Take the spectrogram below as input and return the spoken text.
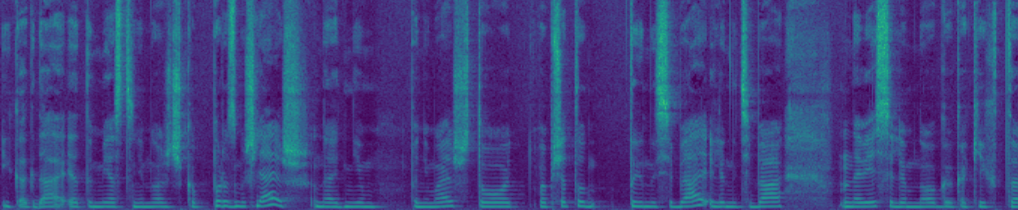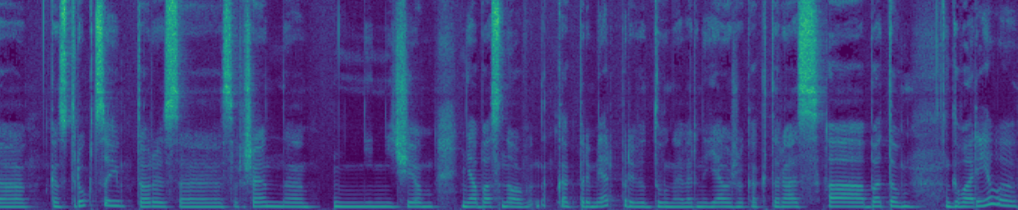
И когда это место немножечко поразмышляешь над ним, понимаешь, что вообще-то ты на себя или на тебя навесили много каких-то конструкций, которые совершенно ни, ничем не обоснованы. Как пример приведу, наверное, я уже как-то раз а, об этом говорила,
